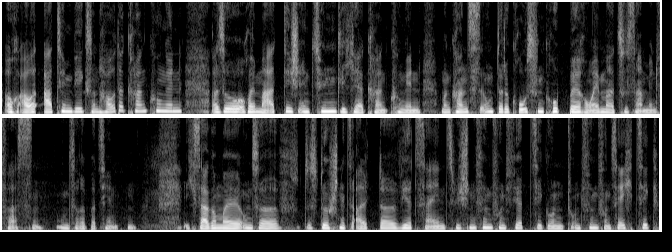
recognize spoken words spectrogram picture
auch Atemwegs- und Hauterkrankungen, also rheumatisch entzündliche Erkrankungen. Man kann es unter der großen Gruppe Rheuma zusammenfassen, unsere Patienten. Ich sage mal, unser, das Durchschnittsalter wird sein zwischen 45 und, und 65,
